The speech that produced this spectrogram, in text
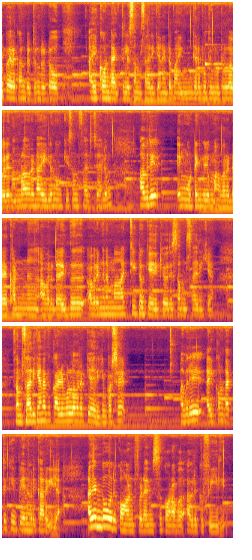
പേരെ കണ്ടിട്ടുണ്ട് കേട്ടോ ഐ കോണ്ടാക്റ്റിൽ സംസാരിക്കാനായിട്ട് ഭയങ്കര ബുദ്ധിമുട്ടുള്ളവർ നമ്മൾ അവരുടെ ഐയിൽ നോക്കി സംസാരിച്ചാലും അവർ എങ്ങോട്ടെങ്കിലും അവരുടെ കണ്ണ് അവരുടെ ഇത് അവരെങ്ങനെ മാറ്റിയിട്ടൊക്കെ ആയിരിക്കും അവർ സംസാരിക്കുക. സംസാരിക്കാനൊക്കെ കഴിവുള്ളവരൊക്കെ ആയിരിക്കും. പക്ഷേ അവർ ഐ കോണ്ടാക്റ്റ് കീപ്പ് ചെയ്യാൻ അവർക്ക് അറിയില്ല. അതെന്തോ ഒരു കോൺഫിഡൻസ് കുറവ് അവർക്ക് ഫീൽ ചെയ്യും.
